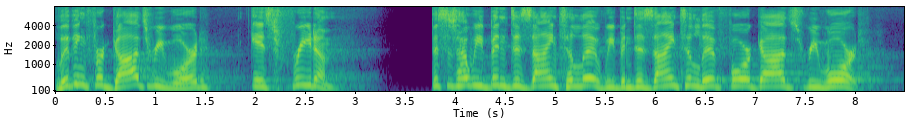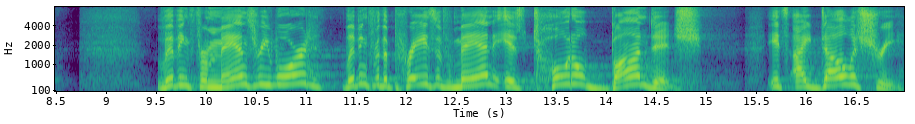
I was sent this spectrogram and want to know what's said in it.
Living for God's reward is freedom. This is how we've been designed to live. We've been designed to live for God's reward. Living for man's reward, living for the praise of man, is total bondage it's idolatry.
